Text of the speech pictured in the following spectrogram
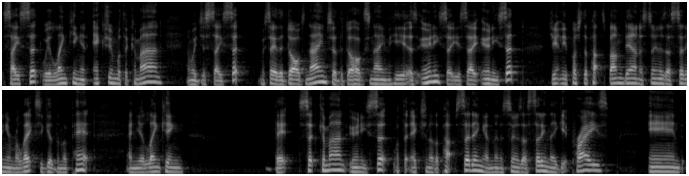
say sit, we're linking an action with a command, and we just say sit. We say the dog's name, so the dog's name here is Ernie, so you say Ernie sit. Gently push the pup's bum down. As soon as they're sitting and relaxed, you give them a pat, and you're linking that sit command, Ernie sit, with the action of the pup sitting, and then as soon as they're sitting, they get praise, and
